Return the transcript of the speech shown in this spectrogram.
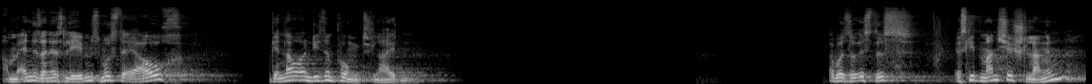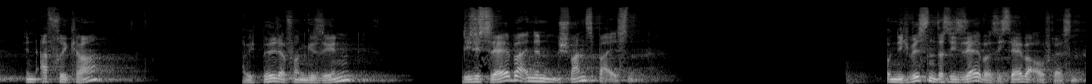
am Ende seines Lebens musste er auch genau an diesem Punkt leiden. Aber so ist es. Es gibt manche Schlangen in Afrika, habe ich Bilder von gesehen, die sich selber in den Schwanz beißen und nicht wissen, dass sie selber sich selber auffressen.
